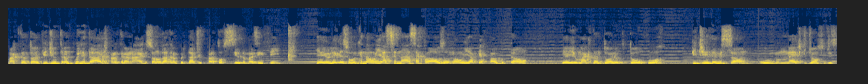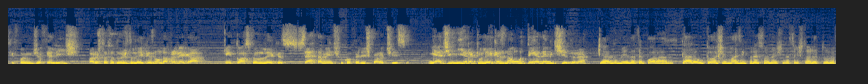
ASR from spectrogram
Mike D'Antoni pediu tranquilidade para treinar. Ele só não dá tranquilidade para a torcida, mas enfim. E aí o Lakers falou que não ia assinar essa cláusula, não ia apertar o botão. E aí o Mike D'Antoni optou por pedir demissão. O Magic Johnson disse que foi um dia feliz para os torcedores do Lakers, não dá para negar. Quem torce pelo Lakers certamente ficou feliz com a notícia. Me admira que o Lakers não o tenha demitido, né? É, no meio da temporada. Cara, o que eu achei mais impressionante nessa história toda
